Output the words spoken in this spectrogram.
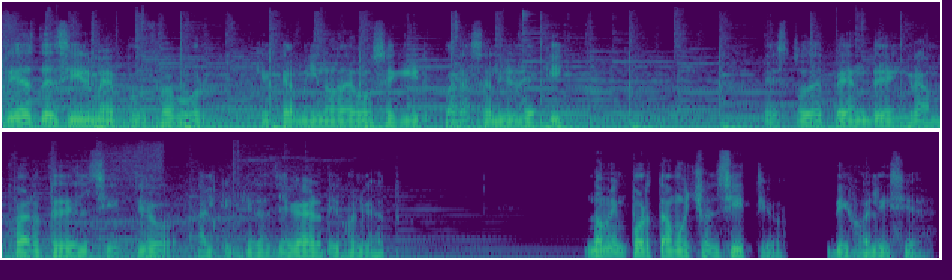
¿Podrías decirme, por favor, qué camino debo seguir para salir de aquí? Esto depende en gran parte del sitio al que quieras llegar, dijo el gato. No me importa mucho el sitio, dijo Alicia.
